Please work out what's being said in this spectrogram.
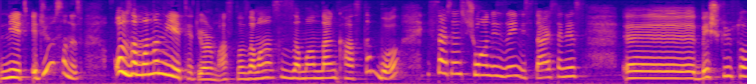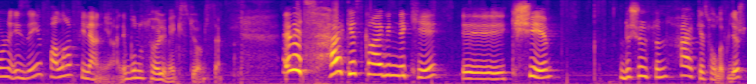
niyet ediyorsanız o zamana niyet ediyorum aslında. Zamansız zamandan kastım bu. İsterseniz şu an izleyin, isterseniz 5 e, gün sonra izleyin falan filan yani. Bunu söylemek istiyorum size. Evet, herkes kalbindeki e, kişiyi Düşünsün herkes olabilir.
